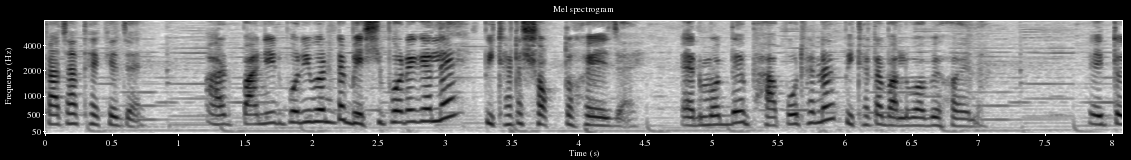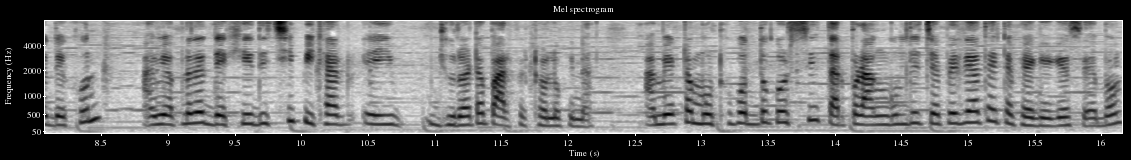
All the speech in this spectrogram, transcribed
কাঁচা থেকে যায়। আর পানির পরিমাণটা বেশি পড়ে গেলে পিঠাটা শক্ত হয়ে যায়, এর মধ্যে ভাপ ওঠে না, পিঠাটা ভালোভাবে হয় না। এই তো দেখুন, আমি আপনাদের দেখিয়ে দিচ্ছি পিঠার এই ঝুড়াটা পারফেক্ট হলো কিনা। আমি একটা মুঠোবদ্ধ করছি, তারপর আঙ্গুল দিয়ে চেপে দেওয়াতে এটা ভেঙে গেছে এবং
